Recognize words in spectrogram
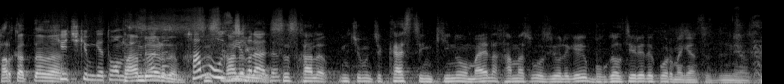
man hech kimga tan berdim. Hamma o'zi yig'ladi siz hali uncha muncha kasting kino mayli hammasi o'z yo'liga buxgalteriyada ko'rmagansiz dilniyozni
